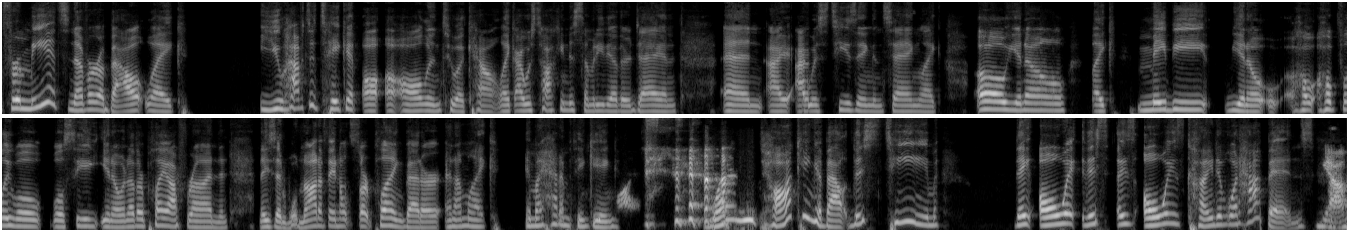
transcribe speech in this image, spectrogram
For me it's never about like you have to take it all, all into account. Like I was talking to somebody the other day and and I I was teasing and saying like, "Oh, you know, like maybe, you know, ho- hopefully we'll we'll see, you know, another playoff run." And they said, "Well, not if they don't start playing better." And I'm like, in my head I'm thinking, what are you talking about? This team they always this is always kind of what happens yeah.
